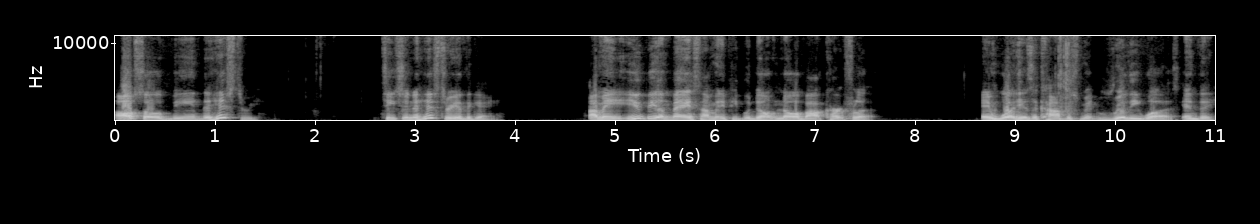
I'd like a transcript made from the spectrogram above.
also being the history, teaching the history of the game. I mean, you'd be amazed how many people don't know about Curt Flood and what his accomplishment really was and the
